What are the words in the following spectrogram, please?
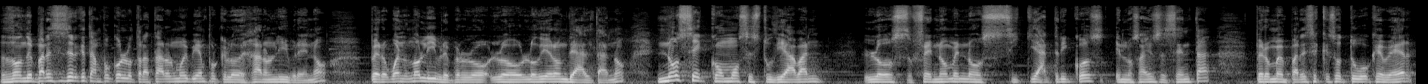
donde parece ser que tampoco lo trataron muy bien porque lo dejaron libre, ¿no? Pero bueno, no libre, pero lo, lo, lo dieron de alta, ¿no? No sé cómo se estudiaban los fenómenos psiquiátricos en los años 60, pero me parece que eso tuvo que ver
